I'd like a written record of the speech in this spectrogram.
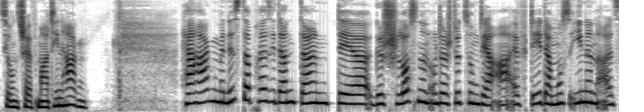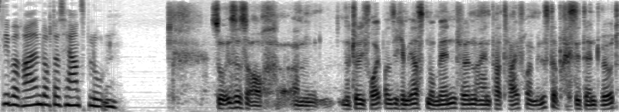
Fraktionschef Martin Hagen. Herr Hagen, Ministerpräsident, dank der geschlossenen Unterstützung der AfD, da muss Ihnen als Liberalen doch das Herz bluten. So ist es auch. Ähm, natürlich freut man sich im ersten Moment, wenn ein parteifreier Ministerpräsident wird.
